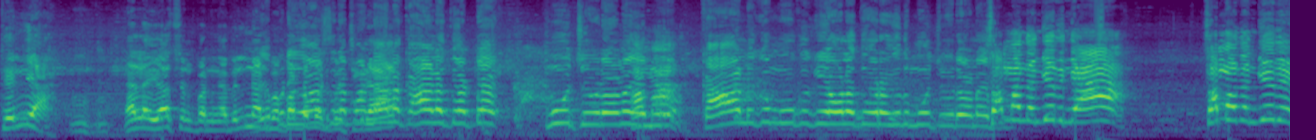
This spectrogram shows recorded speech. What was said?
தெரியல நல்லா யோசனை பண்ணுங்க. வெளிநாட்டு யோசனை பண்ணாலும் காலை தொட்ட மூச்சு விடணும். ஆமா. எப்படி- காலுக்கு மூக்குக்கு எவ்வளவு தூரம் இருக்குது? மூச்சு விடணும். சம்மந்தம் கீதுங்க சம்மந்தம் கீது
